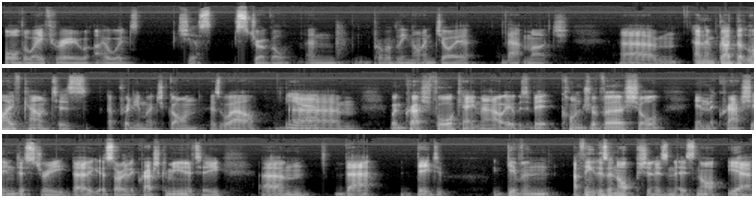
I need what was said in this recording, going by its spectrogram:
all the way through, I would just struggle and probably not enjoy it that much. Um, and I'm glad that life counters are pretty much gone as well. Yeah. Um, when Crash 4 came out, it was a bit controversial in the Crash industry, uh, sorry, the Crash community, um, that they'd given, I think there's an option, isn't it? It's not, yeah,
